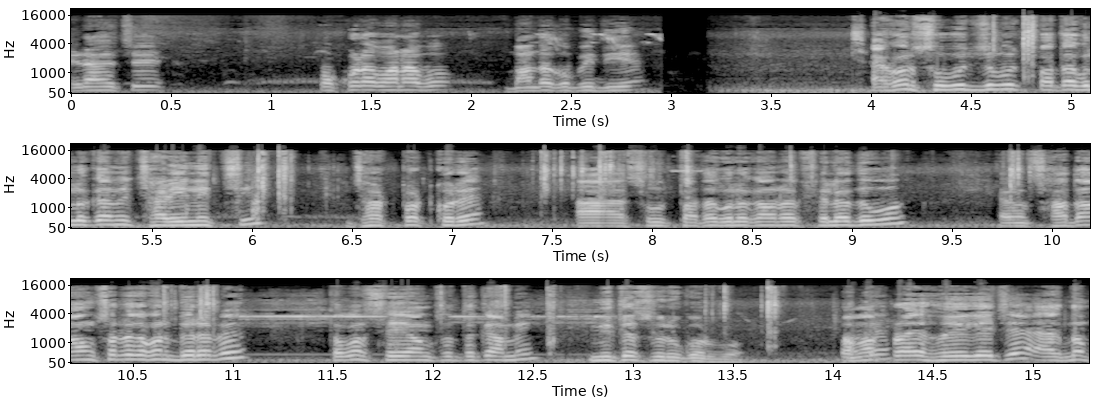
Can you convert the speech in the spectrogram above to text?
এটা হচ্ছে পকোড়া বানাবো বাঁধাকপি দিয়ে। এখন সবুজ সবুজ পাতাগুলোকে আমি ছাড়িয়ে নিচ্ছি ঝটপট করে। আর সবুজ পাতাগুলোকে আমরা ফেলে দেবো এবং সাদা অংশটা যখন বেরোবে তখন সেই অংশ থেকে আমি নিতে শুরু করব। আমার প্রায় হয়ে গেছে একদম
